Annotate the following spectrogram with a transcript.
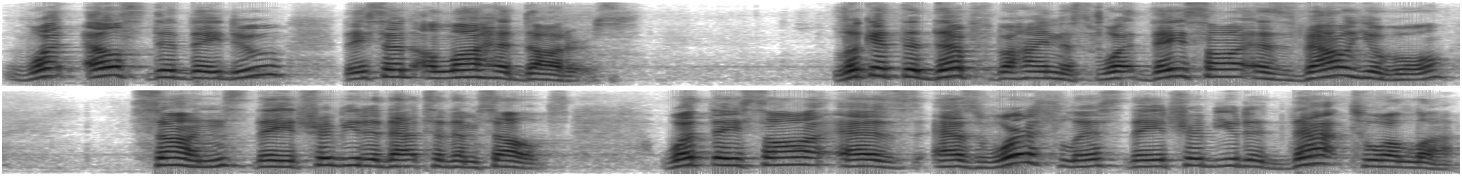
what else did they do? They said Allah had daughters. Look at the depth behind this. What they saw as valuable sons, they attributed that to themselves. What they saw as, as worthless, they attributed that to Allah.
